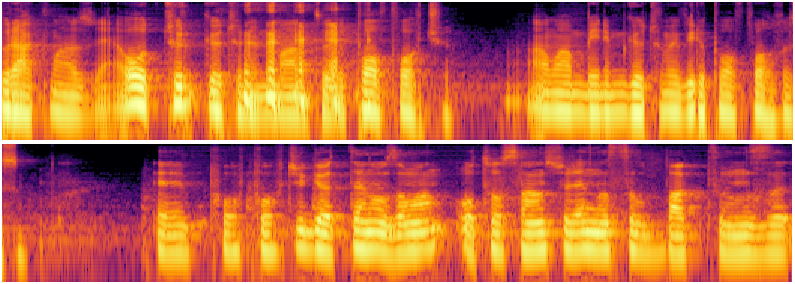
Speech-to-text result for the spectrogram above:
bırakmaz yani. O Türk götünün mantığı pohpohçu. Aman benim götümü biri pohpohlasın. E, pohpohçu götten o zaman otosansüre nasıl baktığınızı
